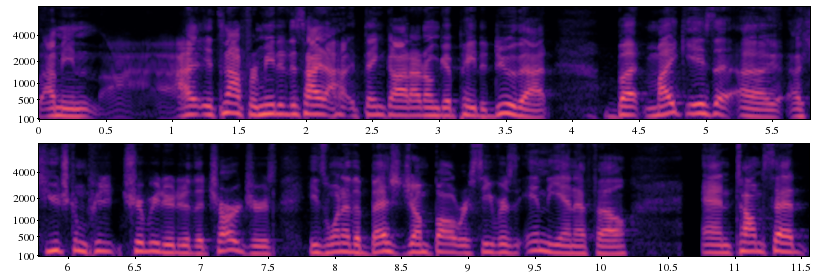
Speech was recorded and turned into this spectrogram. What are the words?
I mean, I, it's not for me to decide. I, thank God I don't get paid to do that. But Mike is a, a, a huge contributor to the Chargers. He's one of the best jump ball receivers in the NFL. And Tom said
